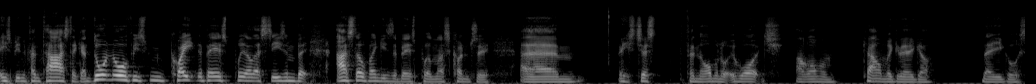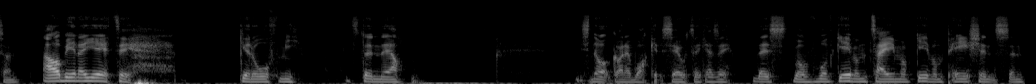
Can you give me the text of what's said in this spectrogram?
he's been fantastic. I don't know if he's been quite the best player this season, but I still think he's the best player in this country. Um, he's just phenomenal to watch. I love him. Callum McGregor. There you go, son. Albian Ajeti. Get off me. It's down there. He's not going to work at Celtic, is he? This we've we've gave him time, we've gave him patience, and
